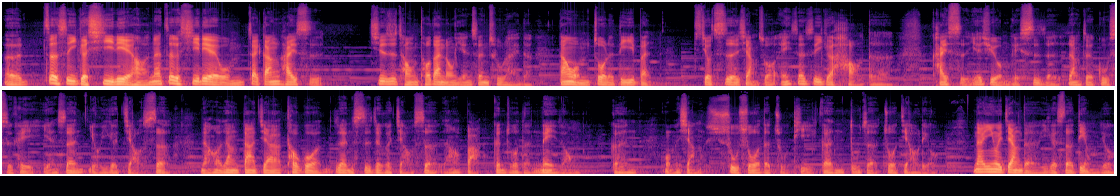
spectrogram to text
呃，这是一个系列哈，那这个系列我们在刚开始其实是从偷蛋龙延伸出来的。当我们做了第一本，就试着想说，哎，这是一个好的开始，也许我们可以试着让这个故事可以延伸，有一个角色，然后让大家透过认识这个角色，然后把更多的内容跟我们想诉说的主题跟读者做交流。那因为这样的一个设定，我们就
